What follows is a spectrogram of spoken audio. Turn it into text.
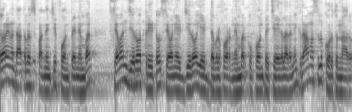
ఎవరైనా దాతలు స్పందించి PhonePe number seven zero three two seven eight zero eight double four నెంబర్కు ఫోన్పే చేయగలరని గ్రామస్తులు కోరుతున్నారు.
